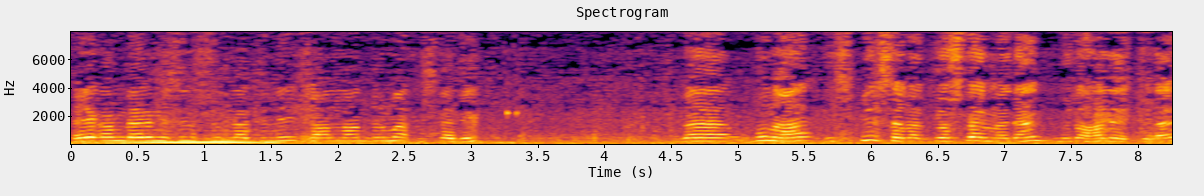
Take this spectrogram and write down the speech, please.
Peygamberimizin sünnetini canlandırmak istedik. Ve buna hiçbir sebep göstermeden müdahale ettiler.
